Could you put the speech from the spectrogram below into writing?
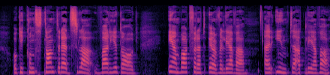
och i konstant rädsla varje dag enbart för att överleva är inte att leva.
